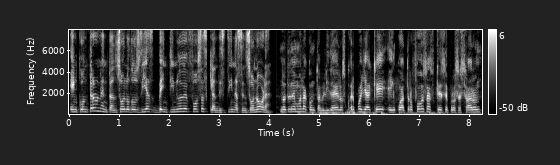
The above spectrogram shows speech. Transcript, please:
encontraron en tan solo dos días 29 fosas clandestinas en Sonora. No tenemos la contabilidad de los cuerpos, ya que en cuatro fosas que se procesaron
